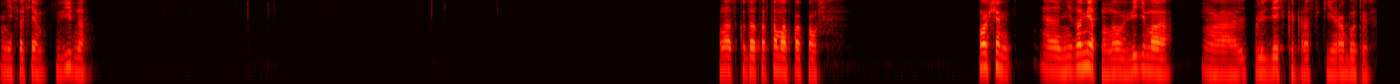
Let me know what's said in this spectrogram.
не совсем видно. У нас куда-то автомат попался. В общем, э, незаметно, но, видимо, э, плюс здесь как раз-таки и работают.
